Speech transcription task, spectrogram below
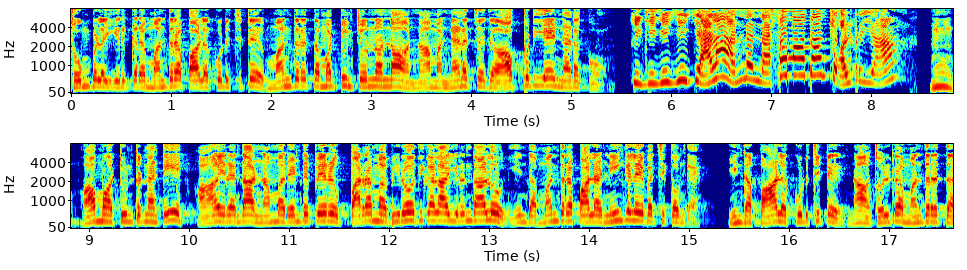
சொம்பல இருக்கிற மந்திர பாலை குடிச்சிட்டு மந்திரத்தை மட்டும் சொன்னோம்னா நாம நினைச்சது அப்படியே நடக்கும். அண்ணன் நசமா தான் சொல்றியா? ம் ஆமா டுன்ட்டுனாட்டி ஆயிரம் தான் நம்ம ரெண்டு பேரும் பரம விரோதிகளா இருந்தாலும் இந்த மந்திர பாலை நீங்களே வச்சுக்கோங்க. இந்த பாலை குடிச்சிட்டு நான் சொல்ற மந்திரத்தை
